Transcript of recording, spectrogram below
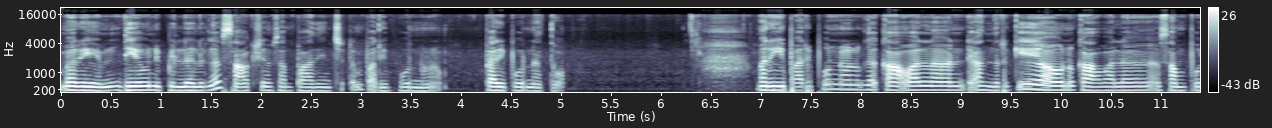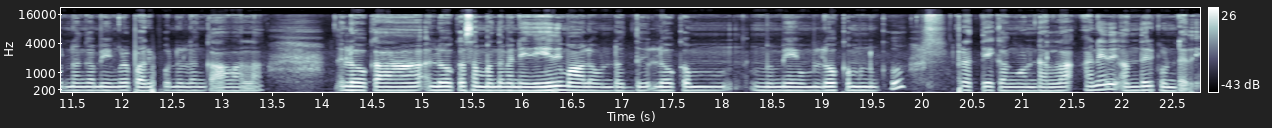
మరి దేవుని పిల్లలుగా సాక్ష్యం సంపాదించటం పరిపూర్ణ పరిపూర్ణత్వం. మరి పరిపూర్ణులుగా కావాలా అంటే అందరికీ అవును కావాలా సంపూర్ణంగా మేము కూడా పరిపూర్ణులం కావాలా? లోక లోక సంబంధమైనది ఏది మాలో ఉండొద్దు. లోకం మేము లోకంకు ప్రత్యేకంగా ఉండాలా అనేది అందరికీ ఉంటుంది.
